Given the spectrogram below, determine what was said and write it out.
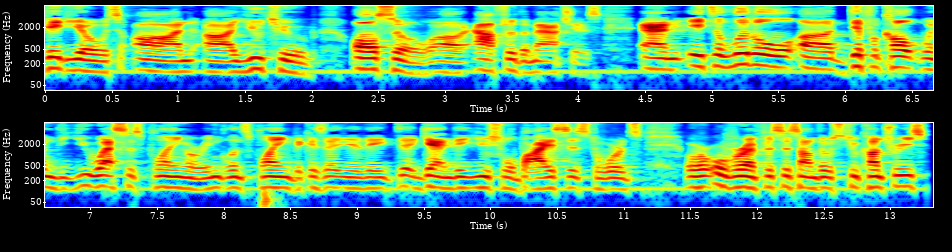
videos on uh, YouTube also uh, after the matches. And it's a little uh, difficult when the U.S. is playing or England's playing because they, they again the usual biases towards or overemphasis on those two countries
